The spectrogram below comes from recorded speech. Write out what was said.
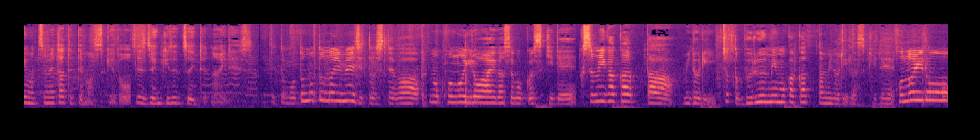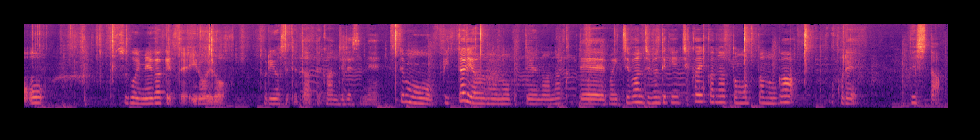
今爪立ててますけど全然傷ついてないです。えっと、元々のイメージとしてはのこの色合いがすごく好きでくすみがかった緑ちょっとブルーみもかかった緑が好きでこの色をすごいめがけていろいろ取り寄せてたって感じですね。でもぴったり合うものっていうのはなくて、まあ、一番自分的に近いかなと思ったのがこれでした。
